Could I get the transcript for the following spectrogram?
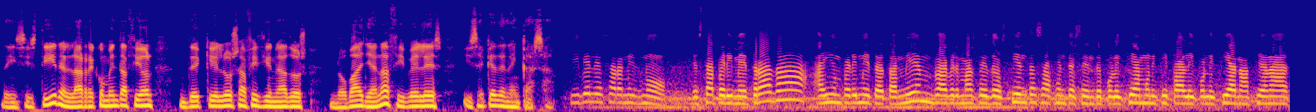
de insistir en la recomendación de que los aficionados no vayan a Cibeles y se queden en casa. Cibeles ahora mismo está perimetrada, hay un perímetro también, va a haber más de 200 agentes entre Policía Municipal y Policía Nacional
